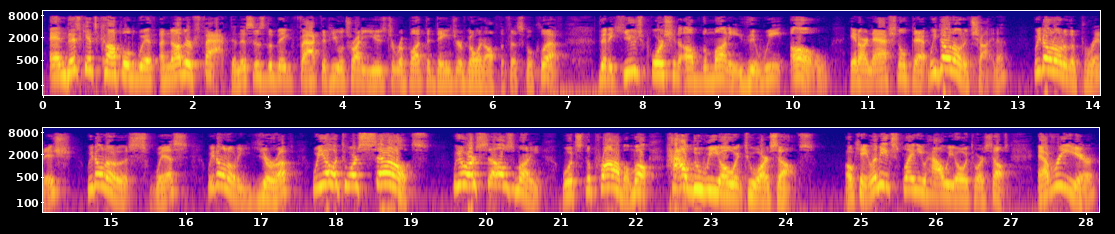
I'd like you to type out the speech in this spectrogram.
And this gets coupled with another fact, and this is the big fact that people try to use to rebut the danger of going off the fiscal cliff. That a huge portion of the money that we owe in our national debt, we don't owe to China. We don't owe to the British. We don't owe to the Swiss. We don't owe to Europe. We owe it to ourselves. We owe ourselves money. What's the problem? Well, how do we owe it to ourselves? Okay, let me explain to you how we owe it to ourselves. Every year,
